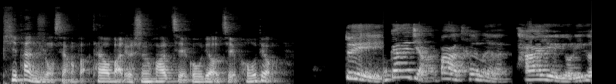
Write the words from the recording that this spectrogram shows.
批判这种想法，他要把这个神话解构掉、解剖掉。对我刚才讲的巴特呢，他又有了一个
